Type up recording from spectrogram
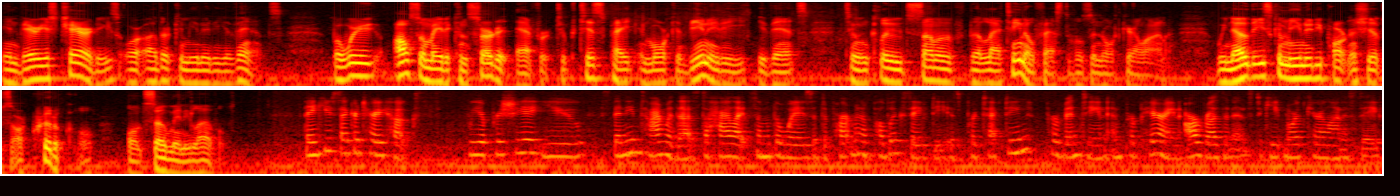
in, various charities or other community events. But we also made a concerted effort to participate in more community events to include some of the Latino festivals in North Carolina. We know these community partnerships are critical on so many levels. Thank you, Secretary Hooks. We appreciate you spending time with us to highlight some of the ways the Department of Public Safety is protecting, preventing, and preparing our residents to keep North Carolina safe.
